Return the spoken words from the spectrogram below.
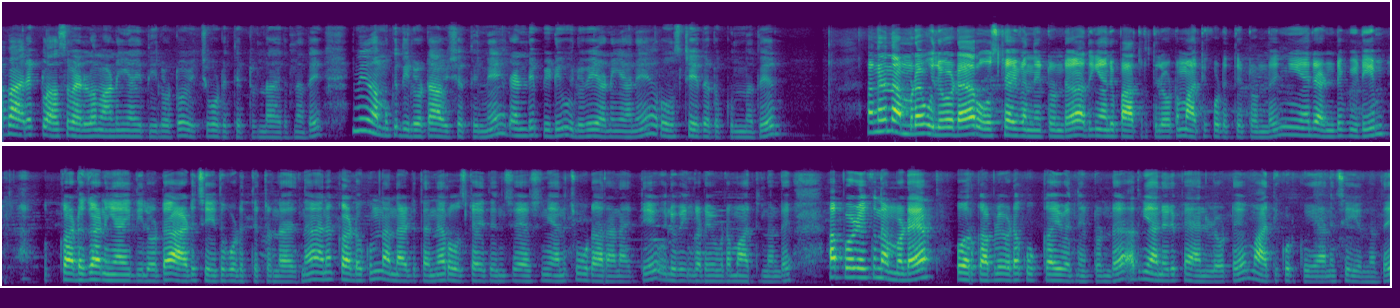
അപ്പോൾ അര ഗ്ലാസ് വെള്ളമാണ് ഞാൻ ഇതിലോട്ട് ഒഴിച്ച് കൊടുത്തിട്ടുണ്ടായിരുന്നത്. ഇനി നമുക്ക് ഇതിലോട്ട് ആവശ്യത്തിന് രണ്ട് പിടി ഉലുവയാണ് ഞാൻ റോസ്റ്റ് ചെയ്തെടുക്കുന്നത്. അങ്ങനെ നമ്മുടെ ഉലുവട റോസ്റ്റായി വന്നിട്ടുണ്ട്. അത് ഞാൻ ഒരു പാത്രത്തിലോട്ട് മാറ്റി കൊടുത്തിട്ടുണ്ട്. ഇനി ഞാൻ രണ്ട് പിടിയും കടുകാണ് ഞാൻ ഇതിലോട്ട് ആഡ് ചെയ്ത് കൊടുത്തിട്ടുണ്ടായിരുന്നത്. അങ്ങനെ കടുകും നന്നായിട്ട് തന്നെ റോസ്റ്റ് ആയതിനു ശേഷം ഞാൻ ചൂടാറാനായിട്ട് ഉലുവയും കടയും ഇവിടെ മാറ്റുന്നുണ്ട്. അപ്പോഴേക്കും നമ്മുടെ ഓർക്കാപ്പിളി ഇവിടെ കുക്കായി വന്നിട്ടുണ്ട്. അത് ഞാനൊരു പാനിലോട്ട് മാറ്റി കൊടുക്കുകയാണ് ചെയ്യുന്നത്.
